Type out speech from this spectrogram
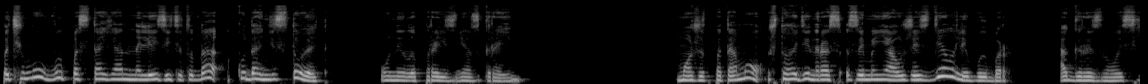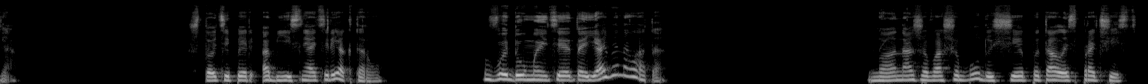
почему вы постоянно лезете туда, куда не стоит? Уныло произнес Грейм. Может, потому, что один раз за меня уже сделали выбор? Огрызнулась я. Что теперь объяснять ректору? Вы думаете, это я виновата? Но она же ваше будущее пыталась прочесть.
